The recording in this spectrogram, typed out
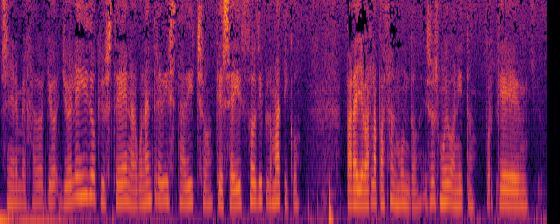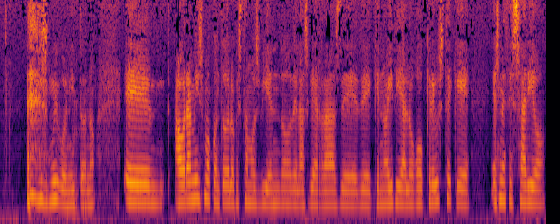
Señor embajador, yo, yo he leído que usted en alguna entrevista ha dicho que se hizo diplomático para llevar la paz al mundo. Eso es muy bonito, porque es muy bonito, ¿no? Eh, ahora mismo, con todo lo que estamos viendo de las guerras, de, que no hay diálogo, ¿cree usted que es necesario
